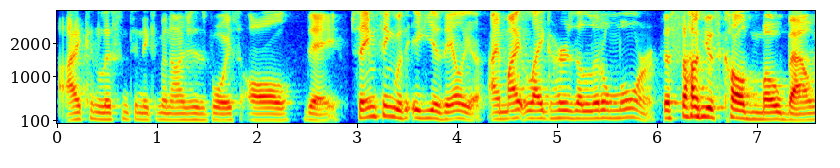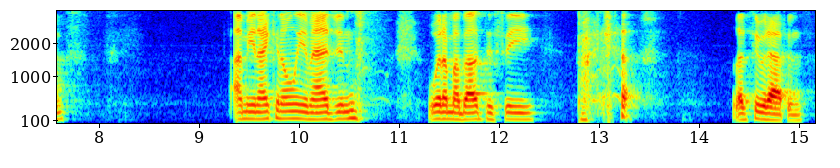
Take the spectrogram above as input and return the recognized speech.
I can listen to Nicki Minaj's voice all day. Same thing with Iggy Azalea. I might like hers a little more. The song is called Mo Bounce. I mean, I can only imagine what I'm about to see, but uh, let's see what happens.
